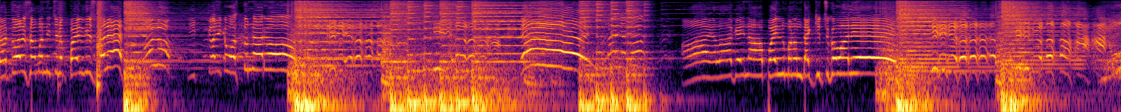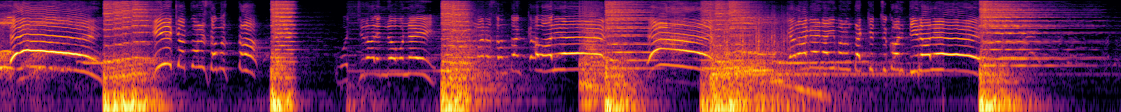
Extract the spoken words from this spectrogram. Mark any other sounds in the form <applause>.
గద్వాలకు సంబంధించిన ఫైల్ తీసుకొని వాళ్ళు ఇక్కడికి వస్తున్నారు. ఎలాగైనా ఆ ఫైల్ మనం దక్కించుకోవాలి. <laughs> వజ్రాలు ఎన్నో ఉన్నాయి. మన సొంతం కావాలి. ఎలాగైనా ఈ మనం దక్కించుకొని తీరాలి.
